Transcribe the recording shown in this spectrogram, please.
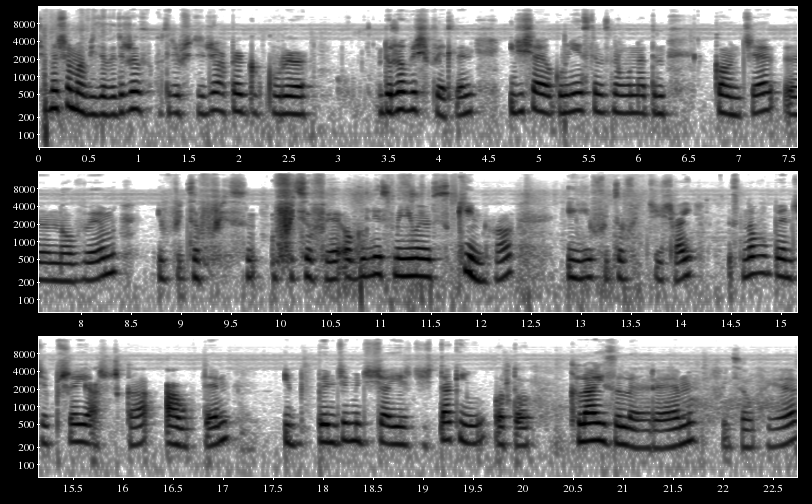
Siema, siema dużo spotkali przecież łapek górę, dużo wyświetleń. I dzisiaj ogólnie jestem znowu na tym koncie y, nowym. I widzowie, ogólnie zmieniłem skina i widzowie dzisiaj znowu będzie przejażdżka autem. I będziemy dzisiaj jeździć takim oto Chryslerem, widzowie.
